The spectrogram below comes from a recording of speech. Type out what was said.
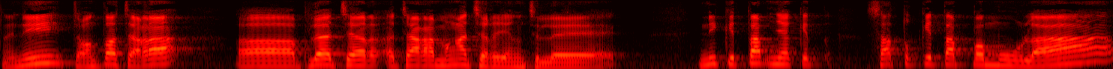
Nah ini contoh cara uh, belajar, cara mengajar yang jelek. Ini kitabnya satu kitab pemula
